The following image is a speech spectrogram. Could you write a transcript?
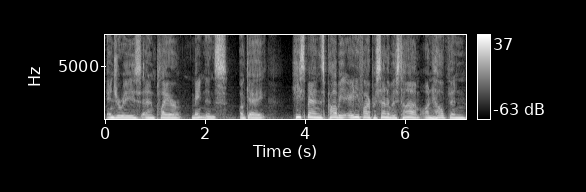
injuries and player maintenance. Okay. He spends probably 85% of his time on health and,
